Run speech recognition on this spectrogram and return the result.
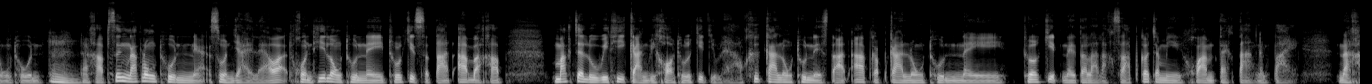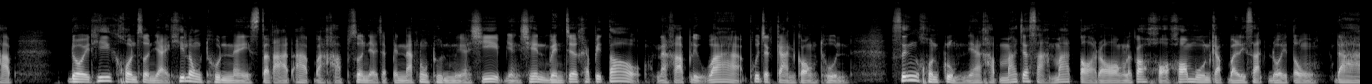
ลงทุนอืมนะครับซึ่งนักลงทุนเนี่ยส่วนใหญ่แล้วอะคนที่ลงทุนในธุรกิจสตาร์ทอัพอะครับมักจะรู้วิธีการวิเคราะห์ธุรกิจอยู่แล้ว คือการลงทุนในสตาร์ทอัพกับการลงทุนในธุรกิจในตลาดหลักทรัพย์ ก็จะมีความแตกต่างกันไปนะครับ โดยที่คนส่วนใหญ่ที่ลงทุนในสตาร์ทอัพอะครับส่วนใหญ่จะเป็นนักลงทุนมืออาชีพ อย่างเช่น Venture Capital นะครับหรือว่าผู้จัดการกองทุน ซึ่งคนกลุ่มเนี้ยครับมักจะสามารถต่อรองแล้วก็ขอข้อมูลกับบริษัทโดยตรงได้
